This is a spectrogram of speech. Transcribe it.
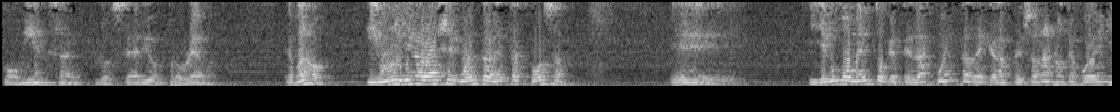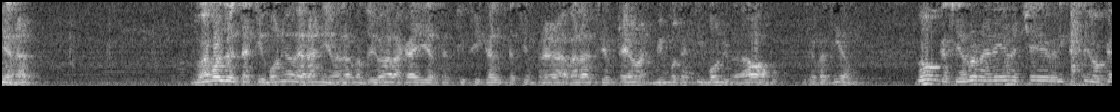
comienzan los serios problemas. Hermano, y uno llega a darse cuenta de estas cosas eh, y llega un momento que te das cuenta de que las personas no te pueden llenar. No me acuerdo del testimonio de Arani, ¿verdad? Cuando iba a la calle a testificar, que siempre era, ¿verdad? Siempre era el mismo testimonio, le dábamos, repetíamos. No, que si era una niña chévere y que sé yo qué,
